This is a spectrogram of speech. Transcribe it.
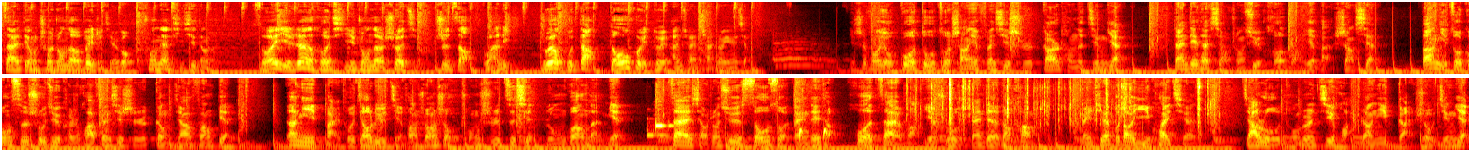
在电动车中的位置结构、充电体系等等。所以，任何体系中的设计、制造、管理，如有不当，都会对安全产生影响。你是否有过度做商业分析时肝疼的经验？DanData 小程序和网页版上线，帮你做公司数据可视化分析时更加方便，让你摆脱焦虑，解放双手，重拾自信，容光满面。在小程序搜索 DanData，或在网页输入 DanData.com，每天不到一块钱，加入同路人计划，让你感受经验。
